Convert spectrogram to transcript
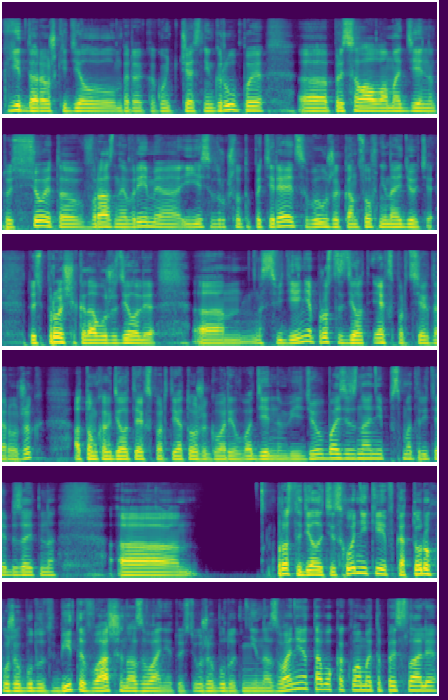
какие-то дорожки делал, например, какой-нибудь участник группы, э, присылал вам отдельно. То есть все это в разное время, и если вдруг что-то потеряется, вы уже концов не найдете. То есть проще, когда вы уже сделали э, сведение, просто сделать экспорт всех дорожек. О том, как делать экспорт, я тоже говорил в отдельном видео в базе знаний, посмотрите обязательно. Э, Просто делайте исходники, в которых уже будут вбиты ваши названия. То есть уже будут не названия того, как вам это прислали, э,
